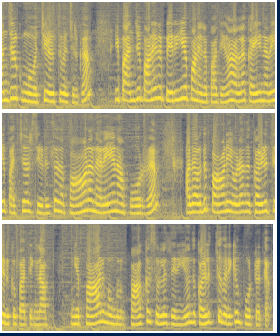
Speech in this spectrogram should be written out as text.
மஞ்சள் குங்குமம் வச்சு எடுத்து வச்சுருக்கேன். இப்போ அஞ்சு பானையில் பெரிய பானையில் பார்த்தீங்கன்னா நல்லா கை நிறைய பச்சரிசி எடுத்து அந்த பானை நிறைய நான் போடுறேன். அதாவது பானையோட அந்த கழுத்து இருக்குது பார்த்தீங்களா இங்கே பாருங்கள் உங்களுக்கு பார்க்க சொல்ல தெரியும். அந்த கழுத்து வரைக்கும் போட்டிருக்கேன்.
